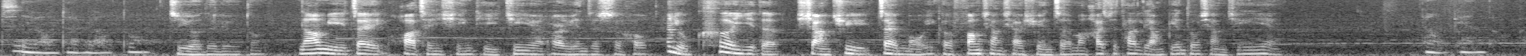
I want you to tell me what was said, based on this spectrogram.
自由的流动。自由的流动。脑米在化成形体经验二元的时候，他有刻意的想去在某一个方向下选择吗？还是他两边都想经验？两边都可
